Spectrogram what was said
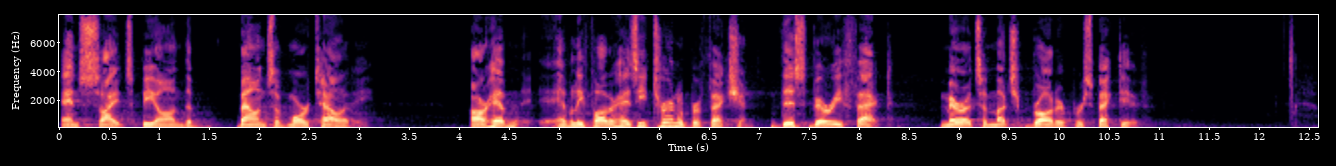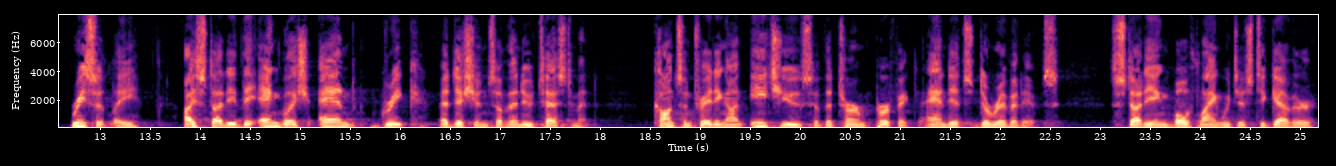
and sights beyond the bounds of mortality. Our Heavenly Father has eternal perfection. This very fact merits a much broader perspective. Recently, I studied the English and Greek editions of the New Testament, concentrating on each use of the term perfect and its derivatives. Studying both languages together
